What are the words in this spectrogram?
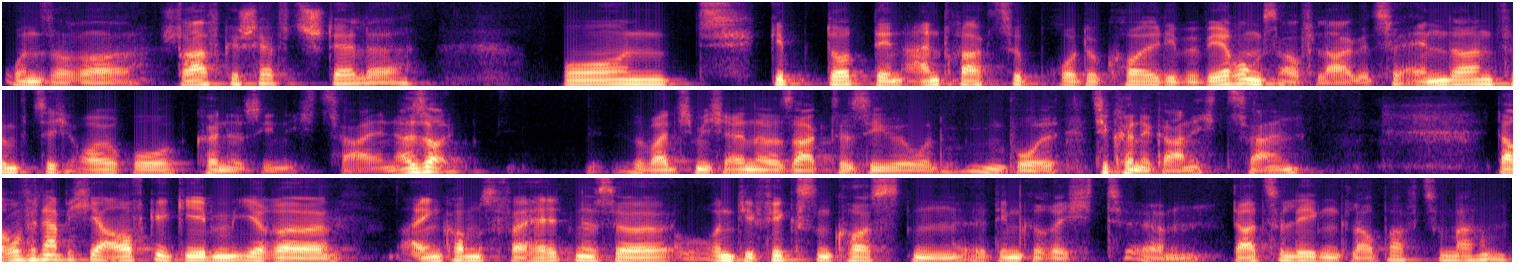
unserer Strafgeschäftsstelle und gibt dort den Antrag zu Protokoll, die Bewährungsauflage zu ändern. 50 Euro könne sie nicht zahlen. Also, soweit ich mich erinnere, sagte sie wohl, sie könne gar nicht zahlen. Daraufhin habe ich ihr aufgegeben, ihre Einkommensverhältnisse und die fixen Kosten äh, dem Gericht ähm, darzulegen, glaubhaft zu machen.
